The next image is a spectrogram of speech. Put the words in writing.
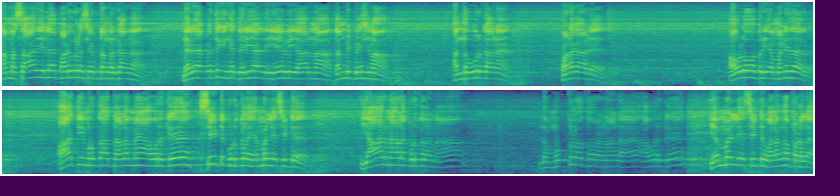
நம்ம சாதியில் படுகொலை செய்யப்பட்டவங்க இருக்காங்க. நிறையா பேர்த்துக்கு இங்கே தெரியாது ஏவி யாருன்னா தம்பி பேசினான். அந்த ஊருக்காரன் வடகாடு. அவ்வளோ பெரிய மனிதர். அதிமுக தலைமை அவருக்கு சீட்டு கொடுக்கல எம்எல்ஏ சீட்டு. யாருனால கொடுக்கலன்னா இந்த முக்குலோ தோறனால அவருக்கு எம்எல்ஏ சீட்டு வழங்கப்படலை.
